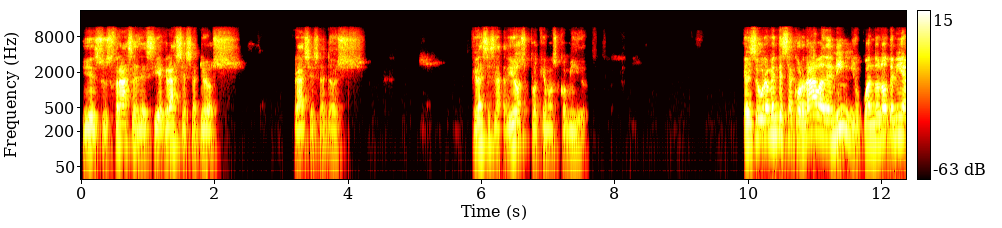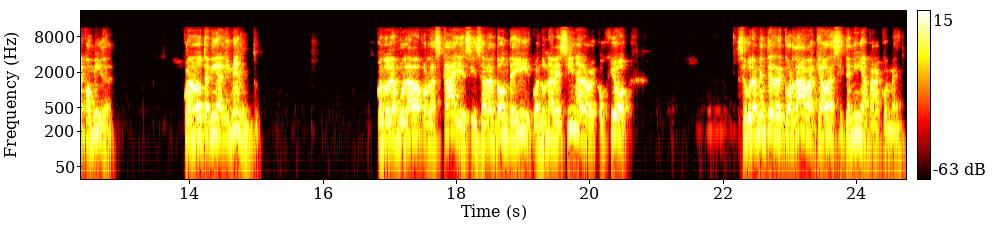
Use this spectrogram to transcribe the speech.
Y en sus frases decía, gracias a Dios, gracias a Dios. Gracias a Dios porque hemos comido. Él seguramente se acordaba de niño cuando no tenía comida, cuando no tenía alimento cuando deambulaba por las calles sin saber dónde ir, cuando una vecina la recogió, seguramente recordaba que ahora sí tenía para comer.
